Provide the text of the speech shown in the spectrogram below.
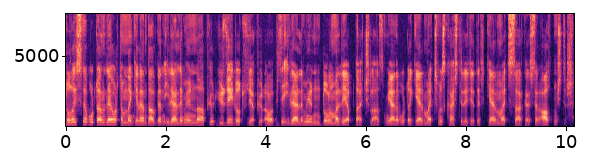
Dolayısıyla buradan L ortamından gelen dalganın ilerleme yönü ne yapıyor? Yüzeyle 30 yapıyor. Ama bize ilerleme yönünün normalle yaptığı açı lazım. Yani burada gelme açımız kaç derecedir? Gelme açısı arkadaşlar 60'tır.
